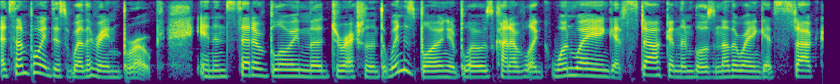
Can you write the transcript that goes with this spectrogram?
at some point this weather vane broke and instead of blowing the direction that the wind is blowing, it blows kind of like one way and gets stuck and then blows another way and gets stuck.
